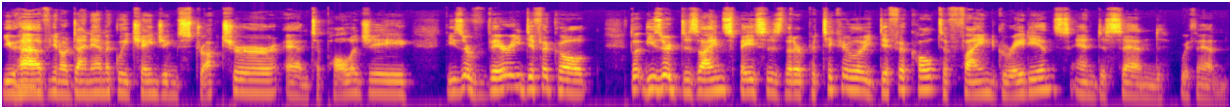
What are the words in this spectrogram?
you have, you know, dynamically changing structure and topology. These are very difficult. These are design spaces that are particularly difficult to find gradients and descend within.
